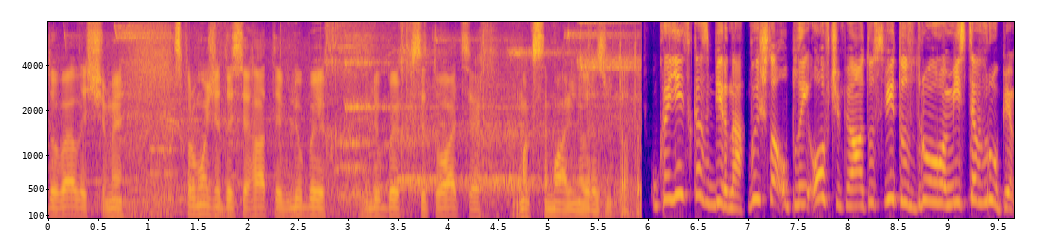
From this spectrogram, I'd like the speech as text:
довели, що ми спроможні досягати в будь-яких ситуаціях максимального результату. Українська збірна вийшла у плей-офф чемпіонату світу з другого місця в групі.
